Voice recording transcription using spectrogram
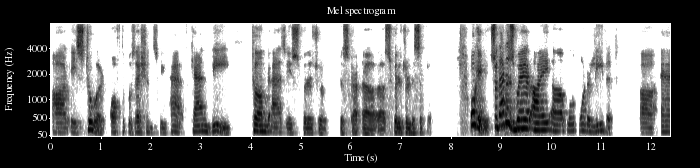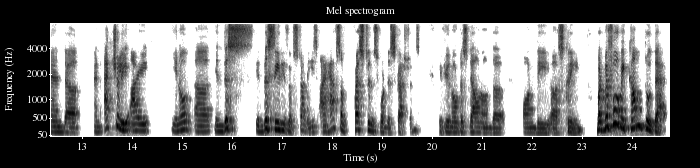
are a steward of the possessions we have can be termed as a spiritual, uh, spiritual discipline. Okay, so that is where I uh, want to leave it. Uh, and, uh, and actually, I you know, uh, in this in this series of studies, I have some questions for discussions. If you notice down on the on the uh, screen, but before we come to that,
